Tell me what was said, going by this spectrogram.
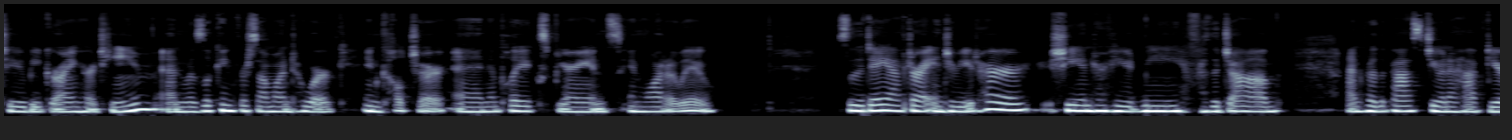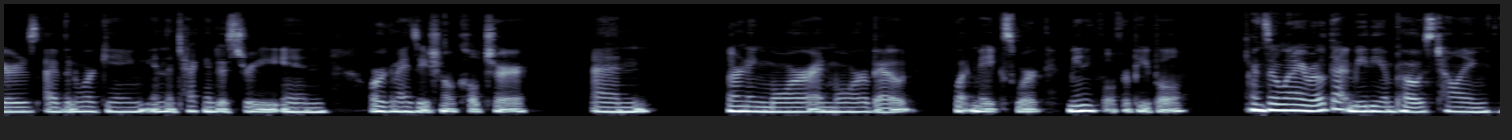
to be growing her team and was looking for someone to work in culture and employee experience in Waterloo. So the day after I interviewed her, she interviewed me for the job. And for the past two and a half years, I've been working in the tech industry in organizational culture and learning more and more about what makes work meaningful for people. And so when I wrote that Medium post telling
